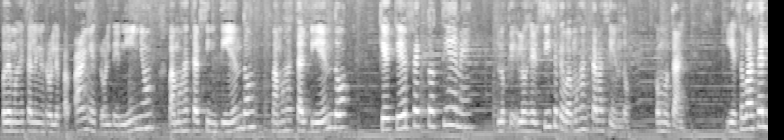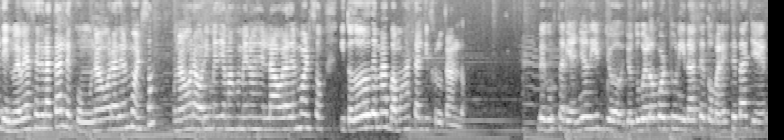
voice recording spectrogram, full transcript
Podemos estar en el rol de papá, en el rol de niño. Vamos a estar sintiendo, vamos a estar viendo qué, qué efectos tiene lo que, los ejercicios que vamos a estar haciendo como tal. Y eso va a ser de 9 a 6 de la tarde con una hora de almuerzo, una hora, hora y media más o menos en la hora de almuerzo y todo lo demás vamos a estar disfrutando. Me gustaría añadir, yo, yo tuve la oportunidad de tomar este taller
